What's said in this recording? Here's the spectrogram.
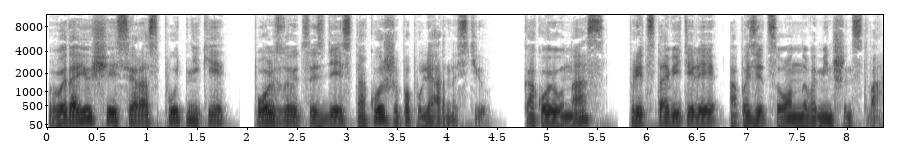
Выдающиеся распутники пользуются здесь такой же популярностью, какой у нас представители оппозиционного меньшинства.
